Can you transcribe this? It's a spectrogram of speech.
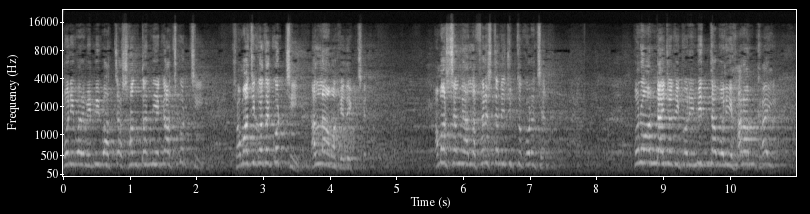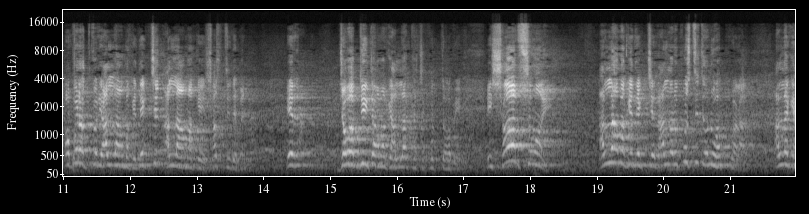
পরিবার বিবি, বাচ্চা, সন্তান নিয়ে কাজ করছি, সামাজিকতা করছি, আল্লাহ আমাকে দেখছেন। আমার সঙ্গে আল্লাহ ফেরেস্তা নিযুক্ত করেছেন। কোনো অন্যায় যদি করি, মিথ্যা বলি, হারাম খাই, অপরাধ করি, আল্লাহ আমাকে দেখছেন, আল্লাহ আমাকে শাস্তি দেবেন। এর জবাবদিহিতা আমাকে আল্লাহর কাছে করতে হবে। এই সব সময় আল্লাহ আমাকে দেখছেন, আল্লাহর উপস্থিতি অনুভব করা। আল্লাহকে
